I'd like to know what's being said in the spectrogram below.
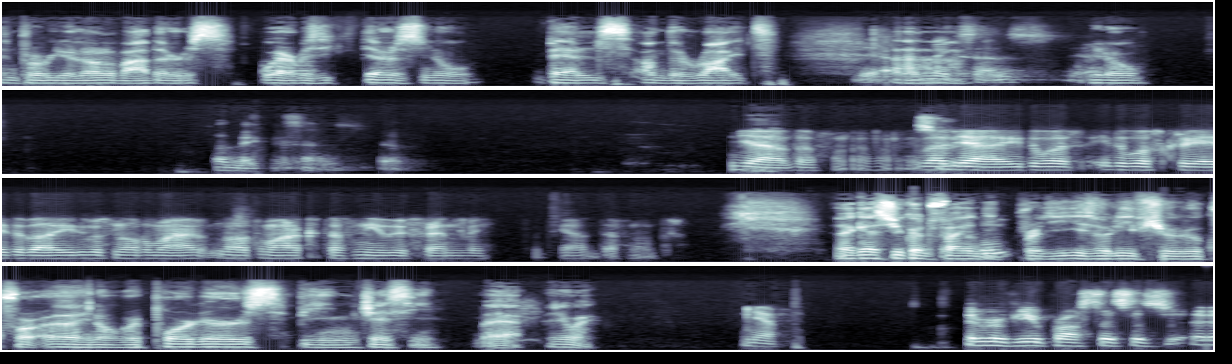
and probably a lot of others where there's you know bells on the right, Yeah, that Uh, makes sense. Yeah, you know. that makes sense. Yeah. Yeah, definitely. So- But yeah, it was it was created, but it was not mar- not marked as newbie friendly. But yeah, definitely. I guess you can find cool. it pretty easily if you look for uh, you know reporters being Jesse. But yeah, anyway. The review process is uh,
